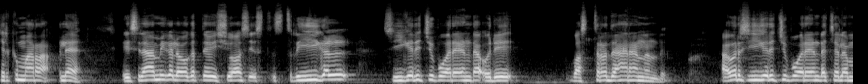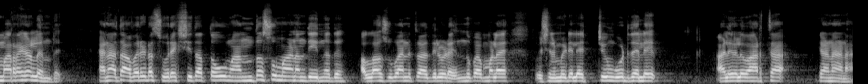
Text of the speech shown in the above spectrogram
ശരിക്കും മറ അല്ലേ? ഇസ്ലാമിക ലോകത്തെ വിശ്വാസി സ്ത്രീകൾ സ്വീകരിച്ചു പോരേണ്ട ഒരു വസ്ത്രധാരണ ഉണ്ട് അവർ സ്വീകരിച്ചു പോരേണ്ട ചില മറകളുണ്ട്. കാരണം അത് അവരുടെ സുരക്ഷിതത്വവും അന്തസ്സുമാണ് എന്ത് ചെയ്യുന്നത്? അള്ളാഹു സുബാനത്വം അതിലൂടെ ഇന്നിപ്പോൾ നമ്മളെ സോഷ്യൽ മീഡിയയിൽ ഏറ്റവും കൂടുതൽ ആളുകൾ വാർത്ത കാണാണ്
